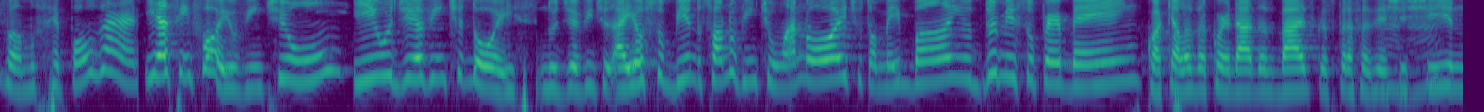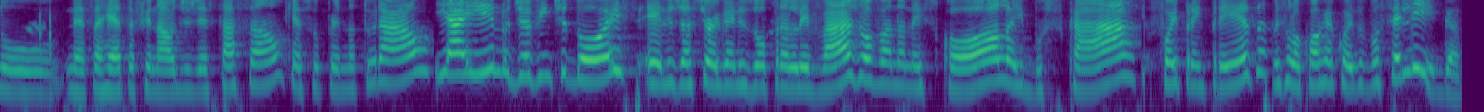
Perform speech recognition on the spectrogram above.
vamos repousar. E assim foi, o 21 e o dia 22. No dia 20, aí eu subindo só no 21 à noite, tomei banho, dormi super bem, com aquelas acordadas básicas para fazer xixi no, nessa reta final de gestação, que é super natural. E aí no dia 22, ele já se organizou para levar a Giovana na escola e buscar, foi pra empresa, mas falou qualquer coisa você liga.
